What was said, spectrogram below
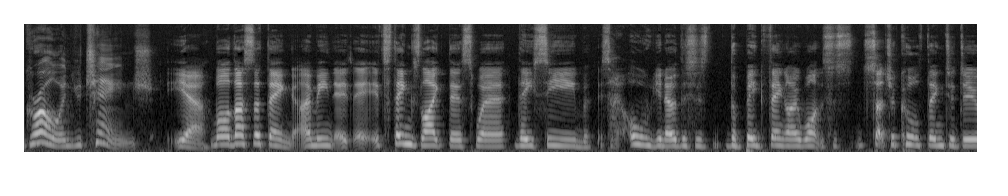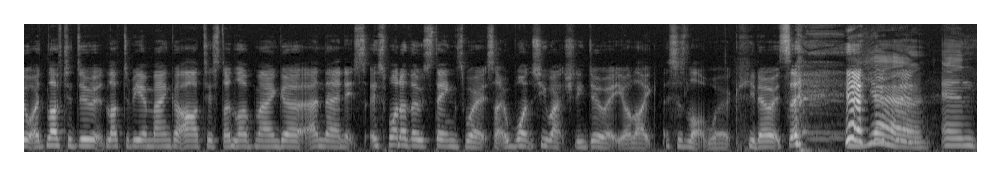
grow and you change. Yeah. Well, that's the thing. I mean, it, it- it's things like this where they seem, it's like, oh, you know, this is the big thing I want. This is such a cool thing to do. I'd love to do it. I'd love to be a manga artist. I love manga. And then it's it's one of those things where it's like, once you actually do it, you're like, this is a lot of work. You know, it's. yeah, and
